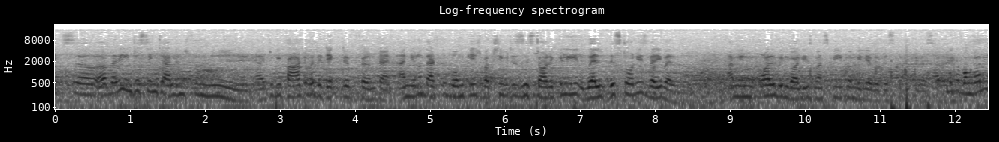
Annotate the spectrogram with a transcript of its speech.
it's a very interesting challenge to me to be part of a detective film and you know that to Byomkesh Bakshi which is historically well this story is very well I mean all Bengalis must be familiar with this Bengali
